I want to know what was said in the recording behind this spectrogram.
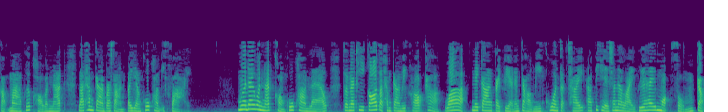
กลับมาเพื่อขอวันนัด และทำการประสานไปยังคู่ความอีกฝ่าย เมื่อได้วันนัดของคู่ความแล้ว เจ้าหน้าที่ก็จะทำการวิเคราะห์ค่ะ ว่าในการไกล่เกลี่ยดังกล่าวนี้ควรจะใช้แอปพลิเคชันอะไรเพื่อให้เหมาะสมกับ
